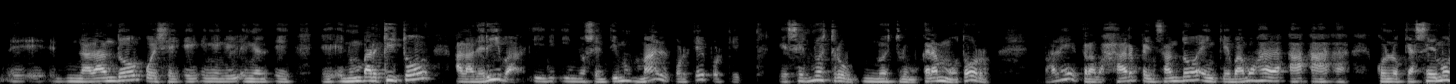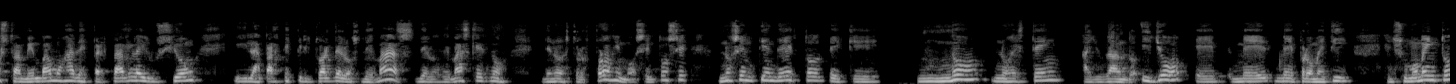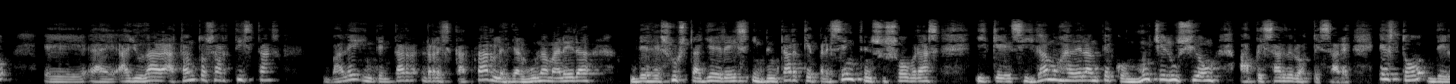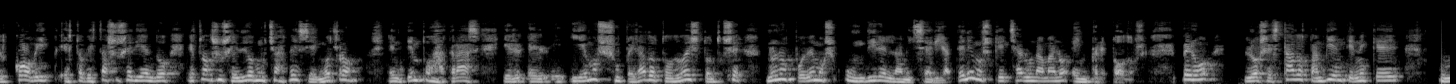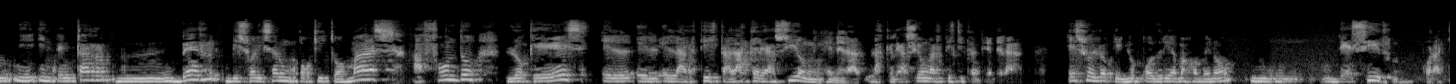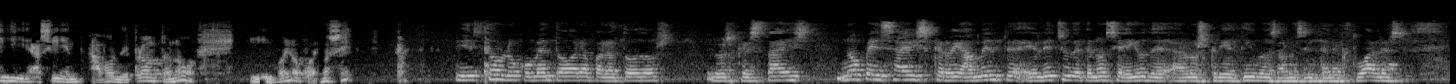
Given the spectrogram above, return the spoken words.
eh, nadando pues en, un barquito a la deriva y, nos sentimos mal. ¿Por qué? Porque ese es nuestro, nuestro gran motor. ¿vale? Trabajar pensando en que vamos a, con lo que hacemos también vamos a despertar la ilusión y la parte espiritual de los demás, de los demás que no, de nuestros prójimos. Entonces, no se entiende esto de que no nos estén ayudando. Y yo eh, me, prometí en su momento eh, ayudar a tantos artistas ¿vale? Intentar rescatarles de alguna manera desde sus talleres, intentar que presenten sus obras y que sigamos adelante con mucha ilusión a pesar de los pesares. Esto del COVID, esto que está sucediendo, esto ha sucedido muchas veces en otros, en tiempos atrás y hemos superado todo esto. Entonces no nos podemos hundir en la miseria. Tenemos que echar una mano entre todos. Pero los estados también tienen que mm, intentar mm, ver, visualizar un poquito más a fondo lo que es el, artista, la creación en general, la creación artística en general. Eso es lo que yo podría más o menos mm, decir por aquí, así a voz de pronto, ¿no? Y bueno, pues no sé. Y esto lo comento ahora para todos los que estáis, ¿no pensáis que realmente el hecho de que no se ayude a los creativos, a los intelectuales,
